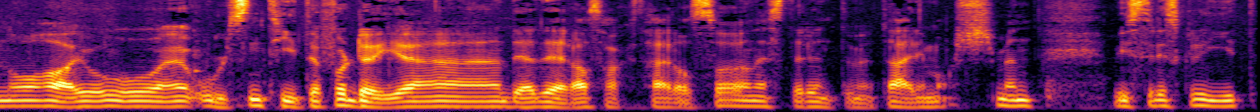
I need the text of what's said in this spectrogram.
Nå har jo eh, Olsen tid til å fordøye det dere har sagt her også. Neste rentemøte er i mars. Men hvis dere skulle gitt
